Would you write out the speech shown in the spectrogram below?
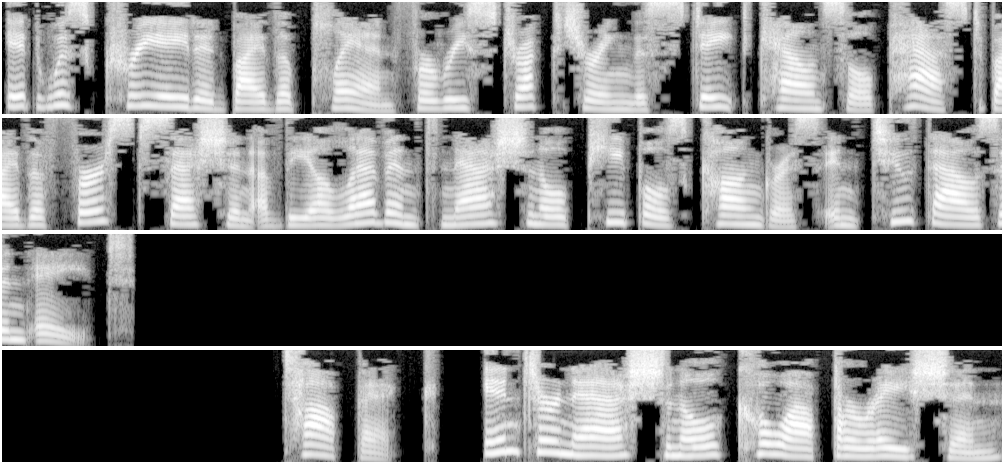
It was created by the Plan for Restructuring the State Council passed by the first session of the 11th National People's Congress in 2008. Topic: International cooperation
